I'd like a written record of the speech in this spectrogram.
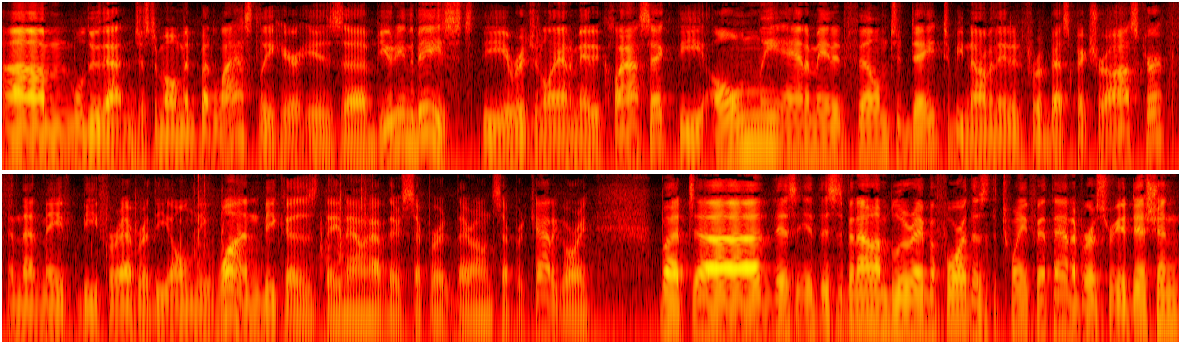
um, we'll do that in just a moment. But lastly, here is uh, Beauty and the Beast, the original animated classic, the only animated film to date to be nominated for a Best Picture Oscar, and that may be forever the only one because they now have their separate their own separate category. But uh, this this has been out on Blu-ray before. This is the 25th anniversary edition.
